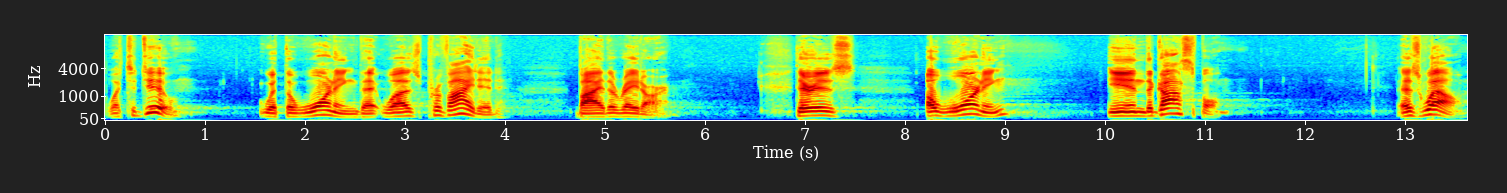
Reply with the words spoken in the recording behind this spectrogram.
what to do with the warning that was provided by the radar. There is a warning in the gospel as well.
